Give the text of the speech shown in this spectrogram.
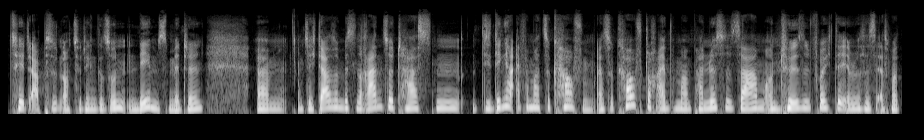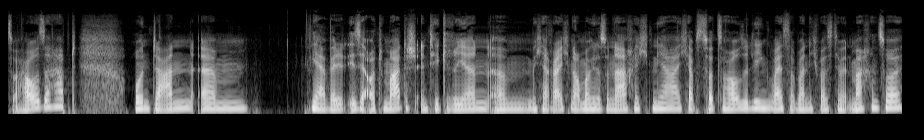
zählt absolut noch zu den gesunden Lebensmitteln. Ähm, sich da so ein bisschen ranzutasten, die Dinge einfach mal zu kaufen. Also kauft doch einfach mal ein paar Nüsse, Samen und Hülsenfrüchte, eben dass ihr es erstmal zu Hause habt. Und dann ähm, ja, werdet ihr sie automatisch integrieren. Ähm, mich erreichen auch mal wieder so Nachrichten, ja, ich habe es zwar zu Hause liegen, weiß aber nicht, was ich damit machen soll.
